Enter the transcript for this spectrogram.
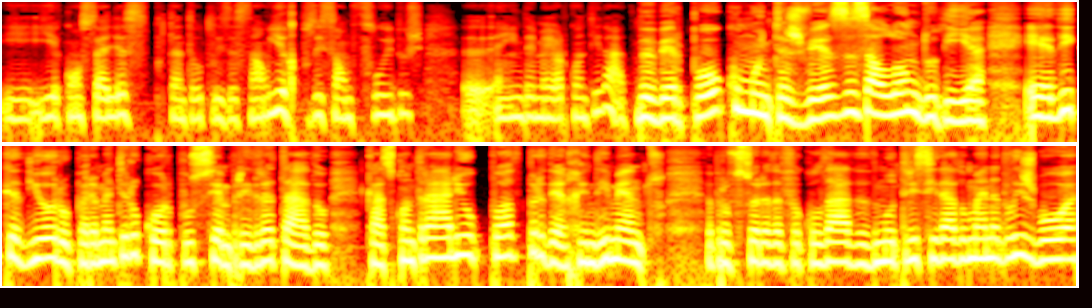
e, e aconselha-se, portanto, a utilização e a reposição de fluidos uh, ainda em maior quantidade. Beber pouco, muitas vezes, ao longo do dia, é a dica de ouro para manter o corpo sempre hidratado. Caso contrário, pode perder rendimento. A professora da Faculdade de Motricidade Humana de Lisboa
